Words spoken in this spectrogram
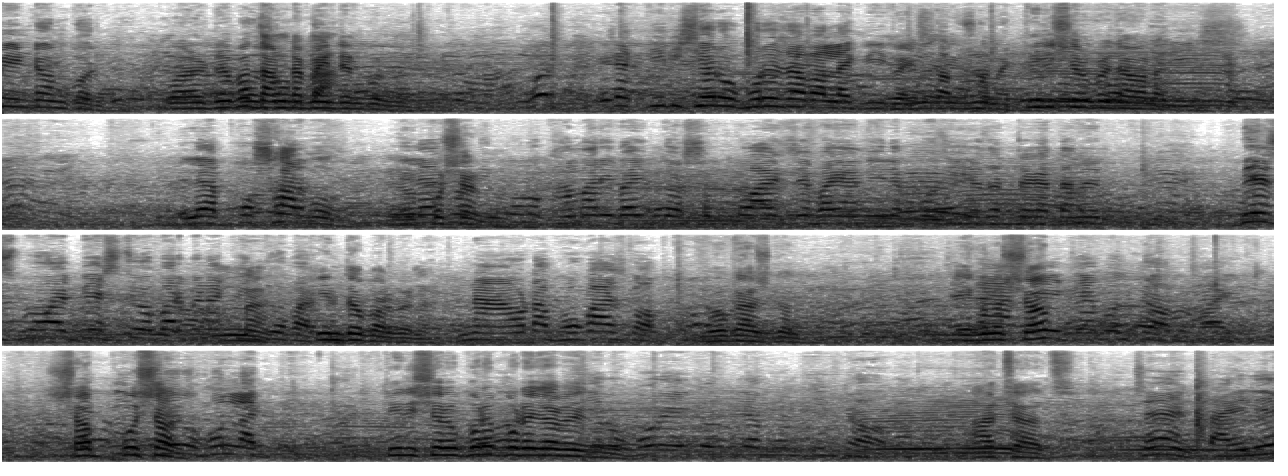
মেনটেন করবে। কোয়ালিটির উপর দামটা মেনটেন করবেন এটা তিরিশের উপরে যাবা লাগবে ভাই সবসময়। তিরিশের উপরে যাওয়া লাগবে। এলে পোষার গরু। এলে পোষার কোনো খামারি ভাই দর্শক কয় যে ভাই আমি এলে পঁচিশ হাজার টাকা দামে বেচবো হয় বেচতেও পারবে না কিনতেও পারবে কিনতে পারবে না। না ওটা ভোকাস গল্প। ভোগাস গল্প। এগুলো সব সব পোশাক তিরিশের উপর পড়ে যাবে এগুলো। আচ্ছা আচ্ছা। বুঝছেন? তাইলে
